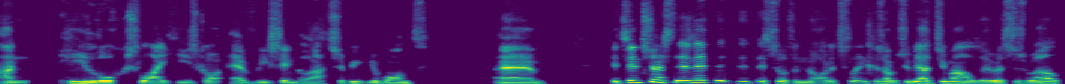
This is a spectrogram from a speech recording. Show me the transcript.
and he looks like he's got every single attribute you want. Um, it's interesting, isn't it, this sort of Norwich link? Because obviously we had Jamal Lewis as well,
